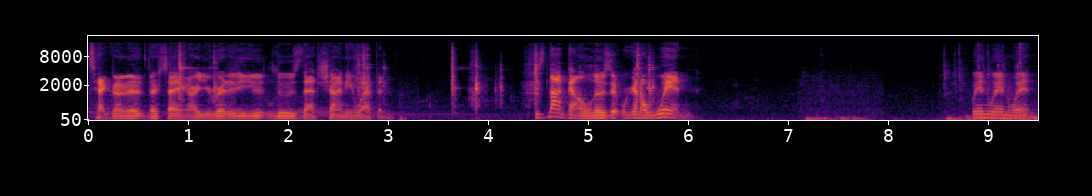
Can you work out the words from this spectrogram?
Techno, they're saying, "Are you ready to lose that shiny weapon?" He's not gonna lose it. We're gonna win. Win, win, win.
